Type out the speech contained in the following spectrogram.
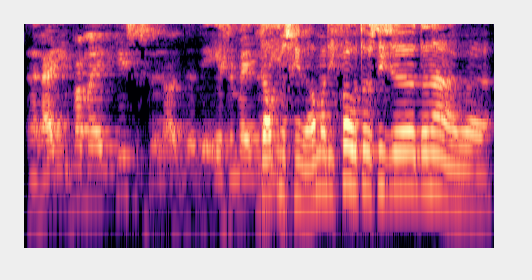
En dan rijdt hij een paar metertjes. Dus eh, de, de eerste meters Dat die- misschien wel, maar die foto's die ze daarna hebben,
